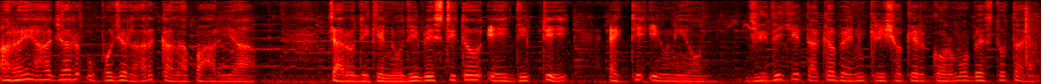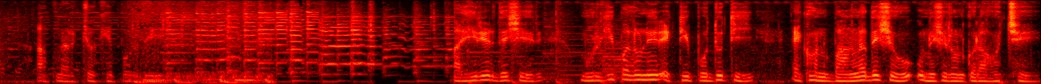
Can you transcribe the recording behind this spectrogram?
আড়াই হাজার উপজেলার কালাপাহাড়িয়া। চারদিকে নদী বেষ্টিত এই দ্বীপটি একটি ইউনিয়ন। যেদিকে তাকাবেন কৃষকের কর্মব্যস্ততায় আপনার চোখে পড়বে। বাহিরের দেশের মুরগি পালনের একটি পদ্ধতি এখন বাংলাদেশেও অনুশীলন করা হচ্ছে।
